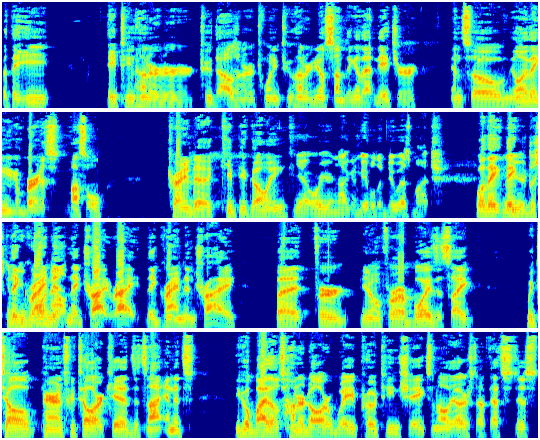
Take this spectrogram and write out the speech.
but they eat 1,800 or 2,000 Yeah. or 2,200, you know, something of that nature. And so the only thing you can burn is muscle trying to keep you going. yeah, or you're not going to be able to do as much. Well, they, they, you're just they grind it out. and they try right they grind and try but for you know for our boys it's like we tell parents we tell our kids it's not and it's you go buy those hundred dollar whey protein shakes and all the other stuff that's just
